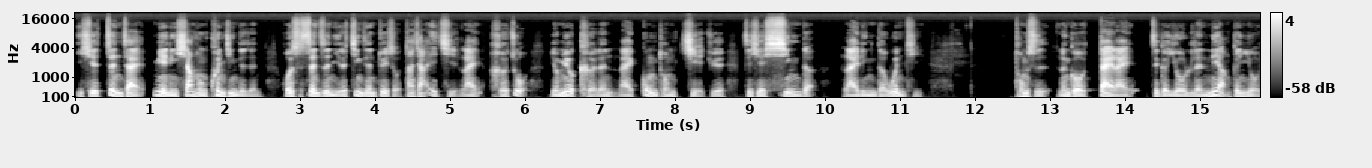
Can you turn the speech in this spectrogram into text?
一些正在面临相同困境的人，或者是甚至你的竞争对手，大家一起来合作，有没有可能来共同解决这些新的来临的问题？同时，能够带来这个有能量跟有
